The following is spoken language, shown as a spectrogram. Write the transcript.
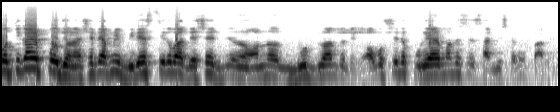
প্রতিকারের প্রয়োজন হয়, সেটা আপনি বিদেশ থেকে বা দেশের অন্য দূর দূরান্ত থেকে, অবশ্যই এটা কুরিয়ার মধ্যে সেই সার্ভিসটা আপনি পাবেন।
